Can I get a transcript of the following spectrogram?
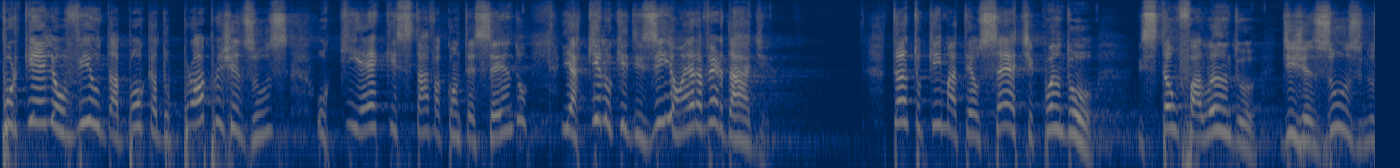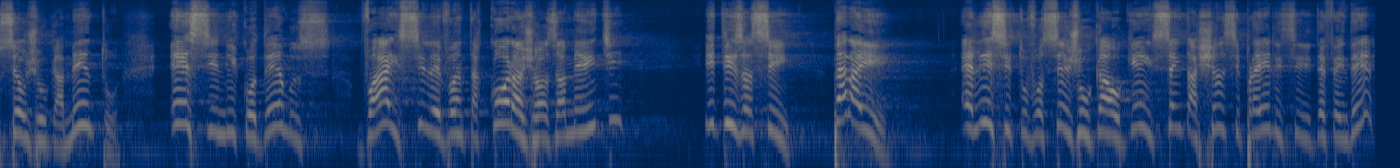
porque ele ouviu da boca do próprio Jesus o que é que estava acontecendo e aquilo que diziam era verdade. Tanto que em Mateus 7, quando estão falando de Jesus no seu julgamento, esse Nicodemos vai, se levanta corajosamente e diz assim: "Peraí, é lícito você julgar alguém sem dar chance para ele se defender?"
